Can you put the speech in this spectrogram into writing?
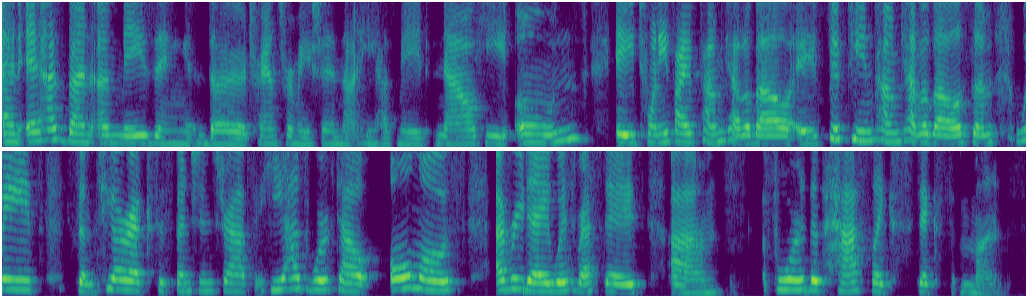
and it has been amazing the transformation that he has made now he owns a 25 pound kettlebell a 15 pound kettlebell some weights some trx suspension straps he has worked out almost every day with rest days um, for the past like six months.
